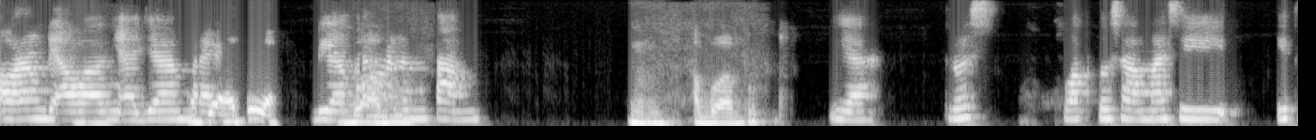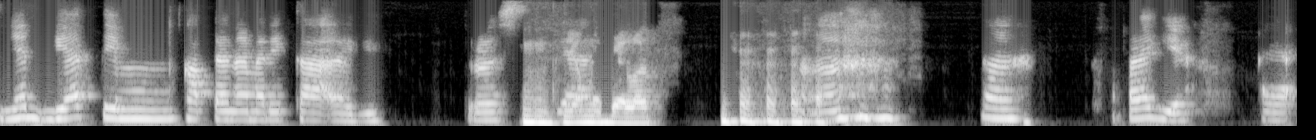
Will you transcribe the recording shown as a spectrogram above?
Orang di awalnya aja mereka Abu-abu lah. dia kan abu-abu. menentang. Hmm, abu-abu. Iya. Terus waktu sama si itunya dia tim Captain America lagi. Terus Hmm, dia yang membelot. nah, apa lagi ya? Kayak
